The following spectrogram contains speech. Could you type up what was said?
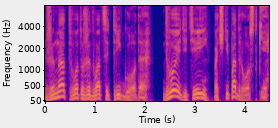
Женат вот уже двадцать три года. Двое детей, почти подростки.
